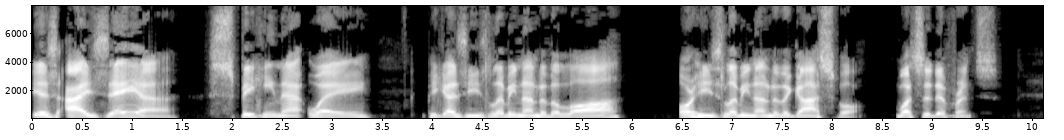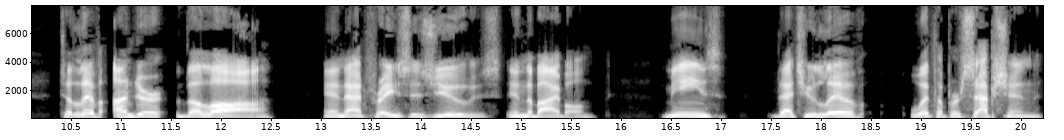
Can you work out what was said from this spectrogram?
is Isaiah speaking that way because he's living under the law or he's living under the gospel? What's the difference? To live under the law, and that phrase is used in the Bible, means that you live with a perception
